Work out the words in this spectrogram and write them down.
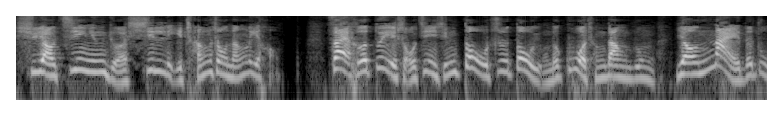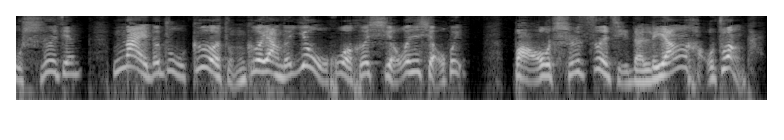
需要经营者心理承受能力好，在和对手进行斗智斗勇的过程当中，要耐得住时间，耐得住各种各样的诱惑和小恩小惠，保持自己的良好状态。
